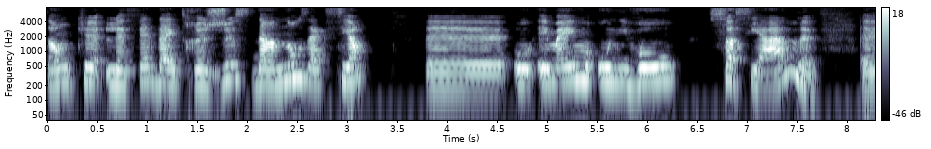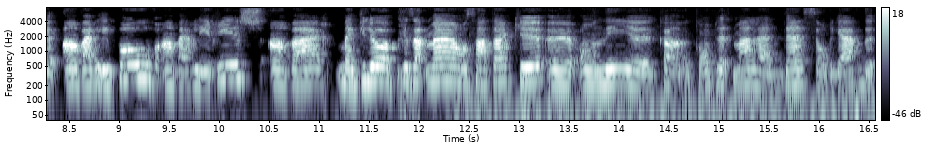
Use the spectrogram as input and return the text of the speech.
Donc, euh, le fait d'être juste dans nos actions euh, et même au niveau social. Euh, envers les pauvres, envers les riches, envers. Ben puis là présentement, on s'entend que euh, on est euh, complètement là-dedans si on regarde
